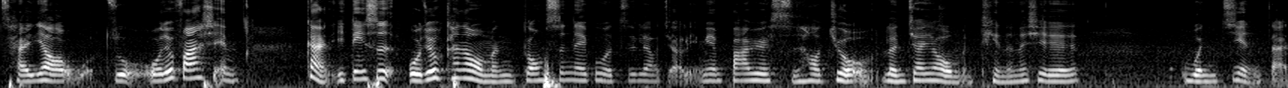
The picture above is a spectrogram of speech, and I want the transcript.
才要我做，我就发现，干一定是我就看到我们公司内部的资料夹里面，八月十号就人家要我们填的那些文件单，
